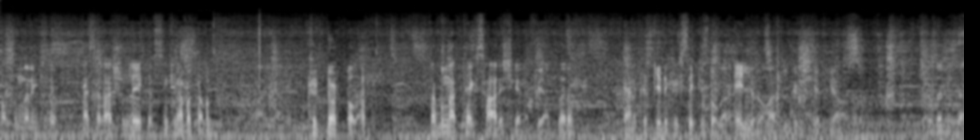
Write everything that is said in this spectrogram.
Takımlarınki de mesela şu Lakers'ınkine bakalım. 44 dolar. Tabi bunlar Tex hariç gene fiyatları. Yani 47-48 dolar, 50 dolar gibi bir şey fiyatları. Şurada güzel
